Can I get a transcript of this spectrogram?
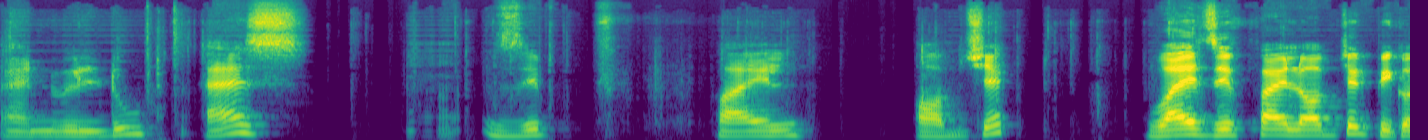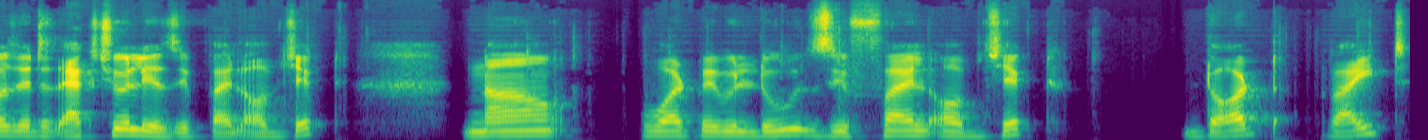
and we'll do as zip file object. Why zip file object? Because it is actually a zip file object. Now what we will do zip file object dot write.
